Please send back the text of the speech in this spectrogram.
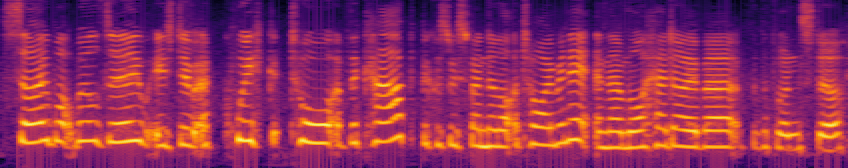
So what we'll do is do a quick tour of the cab because we spend a lot of time in it and then we'll head over for the fun stuff.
